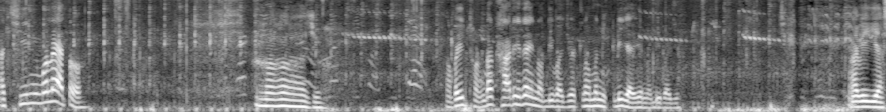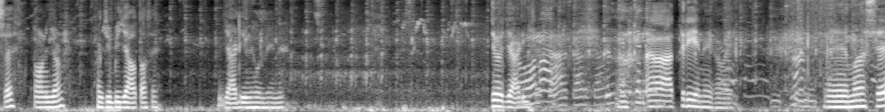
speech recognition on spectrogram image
આ છી નહીં મળે આ તો? હા જો હા ભાઈ ઠંડક ખારી રહી નદી બાજુ એટલે અમે નીકળી જઈએ નદી બાજુ. આવી ગયા છે ત્રણ જણ. હજુ બીજા આવતા છે. જાડીને હું લઈને. જો જાડી. આ આત્રી એને કહેવાય. એમાં છે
